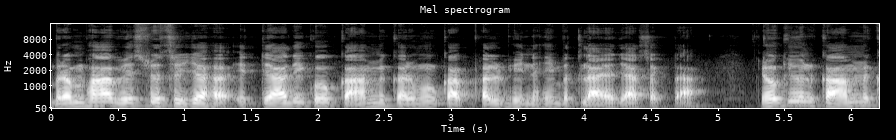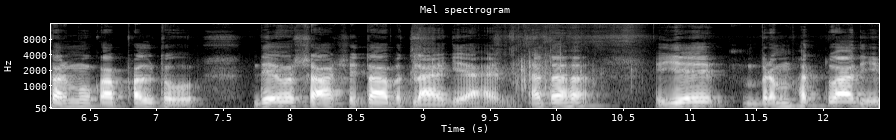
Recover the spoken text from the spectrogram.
ब्रह्मा, विश्व, सृज इत्यादि को काम्य कर्मों का फल भी नहीं बतलाया जा सकता, क्योंकि उन काम्य कर्मों का फल तो देव बतलाया गया है। अतः ये ब्रह्मत्वादि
